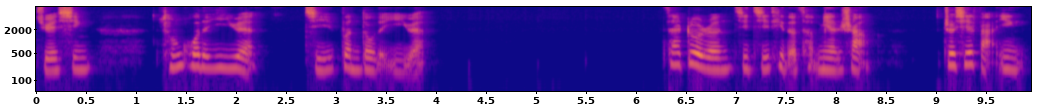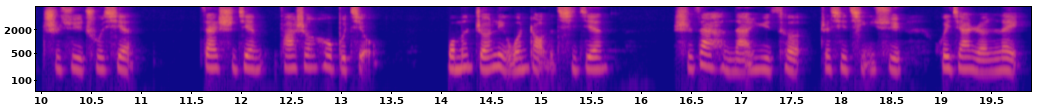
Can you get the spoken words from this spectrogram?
决心、存活的意愿及奋斗的意愿。在个人及集体的层面上，这些反应持续出现，在事件发生后不久。我们整理文稿的期间，实在很难预测这些情绪会将人类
